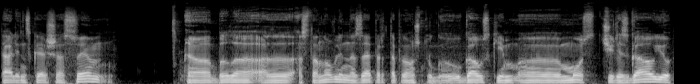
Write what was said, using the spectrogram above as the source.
Таллинское шоссе было э, остановлено, заперто, потому что Гаусский э, мост через Гаую,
